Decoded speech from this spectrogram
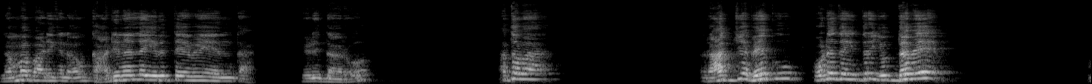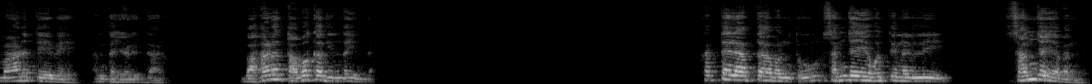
ನಮ್ಮ ಪಾಡಿಗೆ ನಾವು ಕಾಡಿನಲ್ಲೇ ಇರುತ್ತೇವೆ ಅಂತ ಹೇಳಿದ್ದಾರೋ? ಅಥವಾ ರಾಜ್ಯ ಬೇಕು, ಕೊಡದೇ ಇದ್ರೆ ಯುದ್ಧವೇ ಮಾಡುತ್ತೇವೆ ಅಂತ ಹೇಳಿದ್ದಾರೆ? ಬಹಳ ತವಕದಿಂದ ಇಲ್ಲ. ಕತ್ತಲಾಗ್ತಾ ಬಂತು. ಸಂಜೆಯ ಹೊತ್ತಿನಲ್ಲಿ ಸಂಜಯ ಬಂದ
